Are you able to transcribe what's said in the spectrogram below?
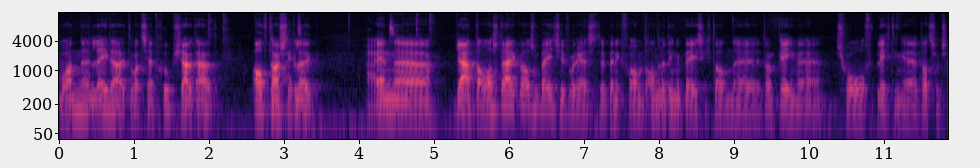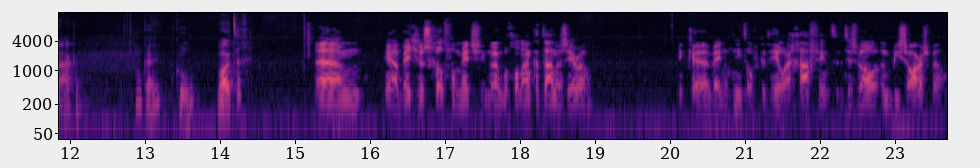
M1-leden uit de WhatsApp-groep. Shout-out. Altijd hartstikke Right. leuk. En eh, ja, dat was het eigenlijk wel zo'n beetje. Voor de rest eh, ben ik vooral met andere dingen bezig dan, eh, dan gamen, school, verplichtingen, dat soort zaken. Oké, cool. Wouter? Ehm, ja, een beetje de schuld van Mitch. Ik ben ook begonnen aan Katana Zero. Ik eh, weet nog niet of ik het heel erg gaaf vind. Het is wel een bizar spel.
